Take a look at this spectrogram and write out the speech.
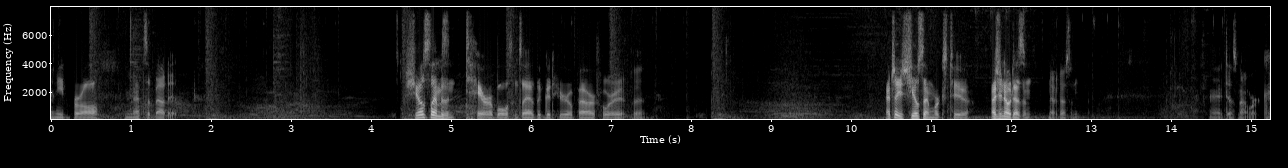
I need Brawl, and that's about it. Shield Slam isn't terrible since I have the good hero power for it, but... Actually, Shield Slam works too. Actually, no, it doesn't. No, it doesn't. It does not work.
